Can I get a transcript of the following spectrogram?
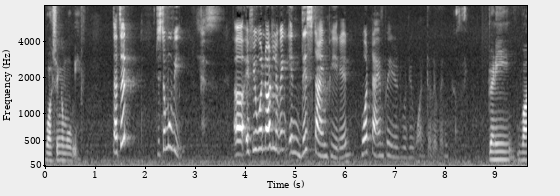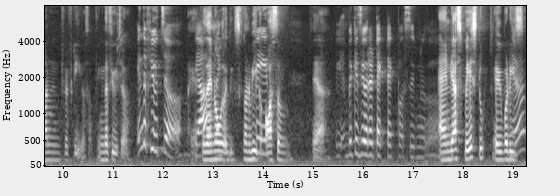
watching a movie. That's it? Just a movie? Yes. Uh, if you were not living in this time period, what time period would you want to live in? 21, 50 or something in the future. In the future. Yeah. Because I know like- it's going to be awesome. Yeah. Yeah, because you're a tech tech person. And yeah, space too. Everybody's. Yeah.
